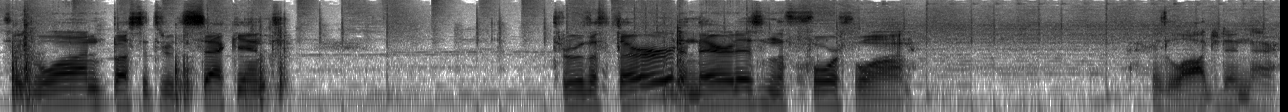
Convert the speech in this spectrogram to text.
So there's one, busted through the second, through the third, and there it is in the fourth one. It was lodged in there.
